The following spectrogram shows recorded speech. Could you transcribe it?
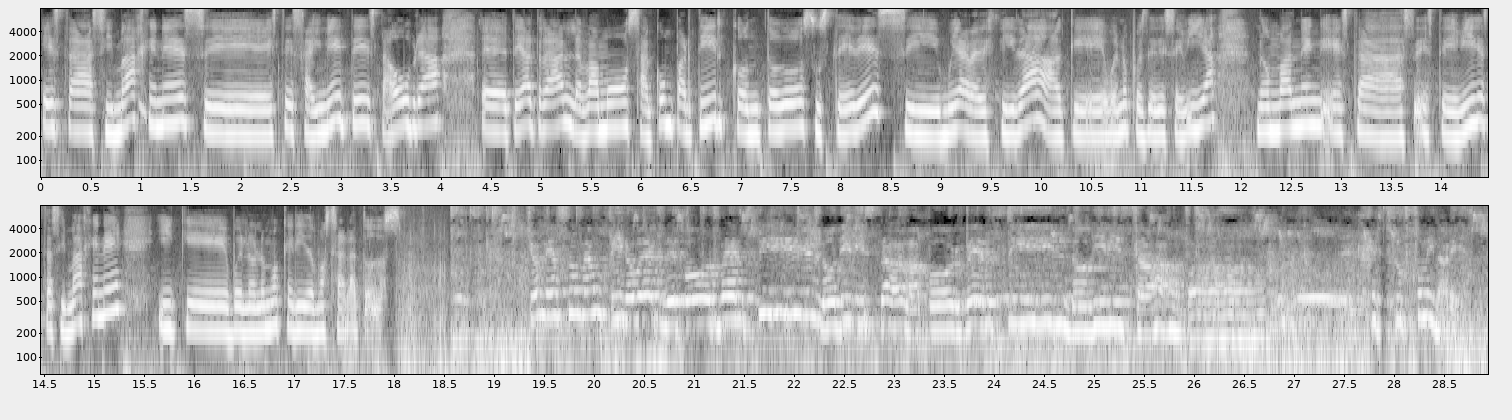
estas imágenes, eh, este sainete, esta obra eh, teatral, la vamos a compartir con todos ustedes y muy agradecida a que, bueno, pues desde Sevilla nos manden estas, este vídeo, estas imágenes y que, bueno, lo hemos querido mostrar a todos. Yo me asomé a un pino verde por ver si lo divisaba, por ver si lo divisaba. Jesús Cominares.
